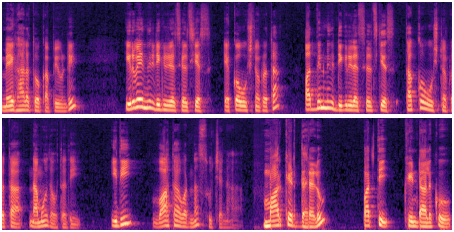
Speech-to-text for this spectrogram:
మేఘాలతో కప్పి ఉండి ఇరవై ఎనిమిది డిగ్రీల సెల్సియస్ ఎక్కువ ఉష్ణోగ్రత పద్దెనిమిది డిగ్రీల సెల్సియస్ తక్కువ ఉష్ణోగ్రత నమోదవుతుంది. ఇది వాతావరణ సూచన. మార్కెట్ ధరలు పత్తి క్వింటాలకు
